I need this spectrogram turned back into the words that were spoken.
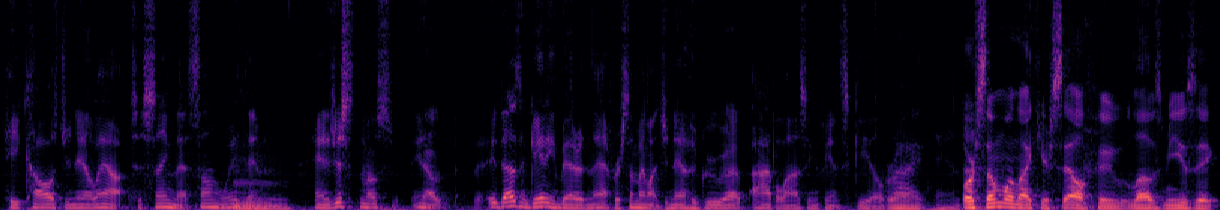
he calls Janelle out to sing that song with Mm. him, and it's just the most you know. It doesn't get any better than that for somebody like Janelle who grew up idolizing Vince Gill. Right. And, or uh, someone like yourself who loves music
